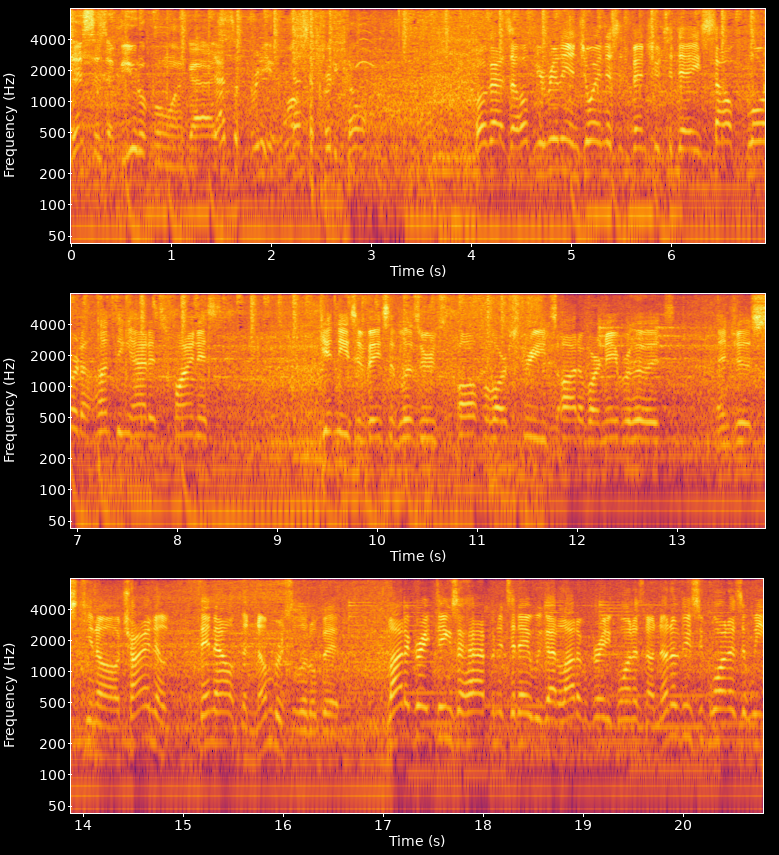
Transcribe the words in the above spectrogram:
This is a beautiful one, guys. That's a pretty one. That's a pretty color. Well, guys, I hope you're really enjoying this adventure today. South Florida hunting at its finest. Getting these invasive lizards off of our streets, out of our neighborhoods, and just, you know, trying to thin out the numbers a little bit. A lot of great things are happening today. We got a lot of great iguanas. Now, none of these iguanas that we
